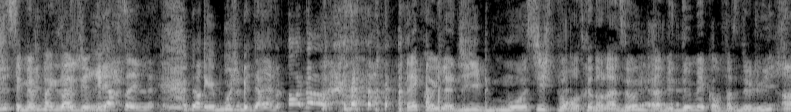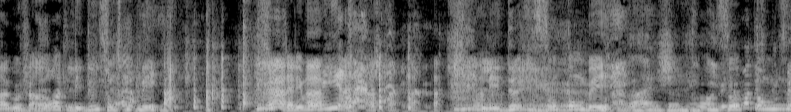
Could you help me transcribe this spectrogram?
dis, c'est même pas exagéré. Genre, il bouge, mais derrière, il fait Oh non Eh, quand il a dit, moi aussi je peux rentrer dans la zone, t'avais deux mecs en face de lui, un à gauche, un à droite, les deux ils sont tombés. J'allais mourir. les deux ils sont tombés. Ah, Ils mais sont comment tombés. ça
